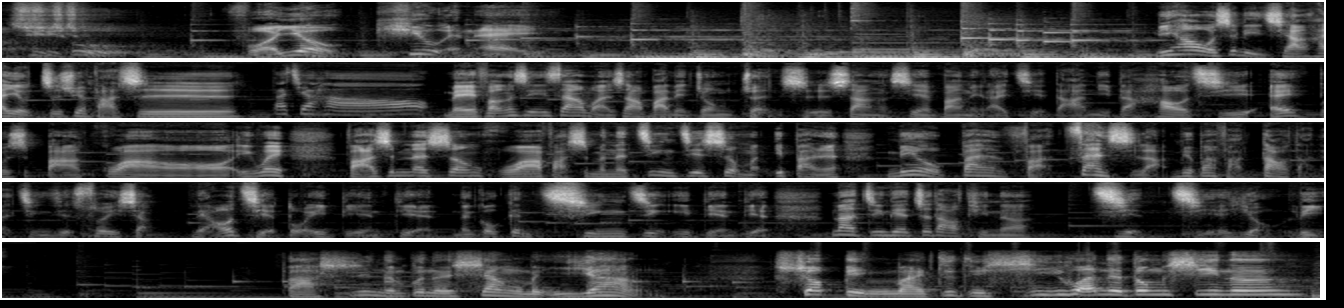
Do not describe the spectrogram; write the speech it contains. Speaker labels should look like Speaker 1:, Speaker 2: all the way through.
Speaker 1: 有去处，佛佑 Q&A。你好，我是李强，还有智炫法师。
Speaker 2: 大家好，
Speaker 1: 每逢星期三晚上八点钟准时上线，帮你来解答你的好奇。哎，不是八卦哦，因为法师们的生活啊，法师们的境界是我们一般人没有办法，暂时啦没有办法到达的境界，所以想了解多一点点，能够更亲近一点点。那今天这道题呢，简洁有力。
Speaker 3: 法师能不能像我们一样，shopping 买自己喜欢的东西呢？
